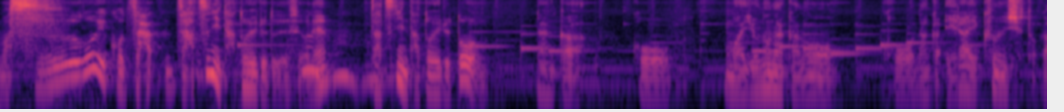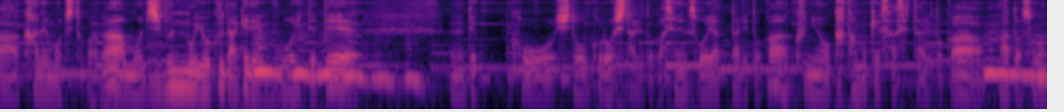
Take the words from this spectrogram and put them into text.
まあ、すごいこう雑に例えるとですよね、雑に例えるとなんかこう、まあ、世の中のこうなんか偉い君主とか金持ちとかがもう自分の欲だけで動いててでこう人を殺したりとか戦争をやったりとか国を傾けさせたりとか、あとその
